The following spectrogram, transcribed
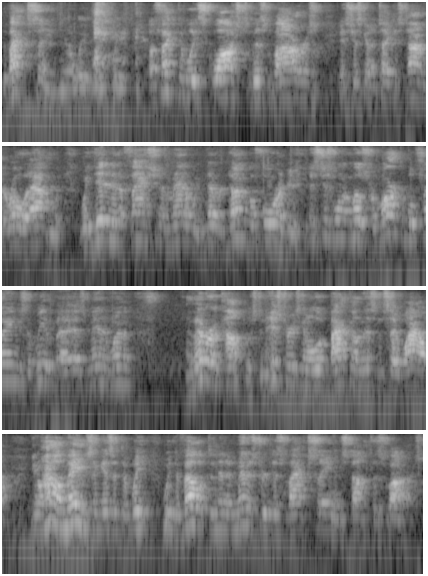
The vaccine, you know, we, we, we effectively squashed this virus. It's just going to take us time to roll it out. And we, did it in a fashion and a manner we've never done it before. And it's just one of the most remarkable things that we have, uh, as men and women, have ever accomplished. And history is going to look back on this and say, wow, you know, how amazing is it that we, we developed and then administered this vaccine and stopped this virus?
